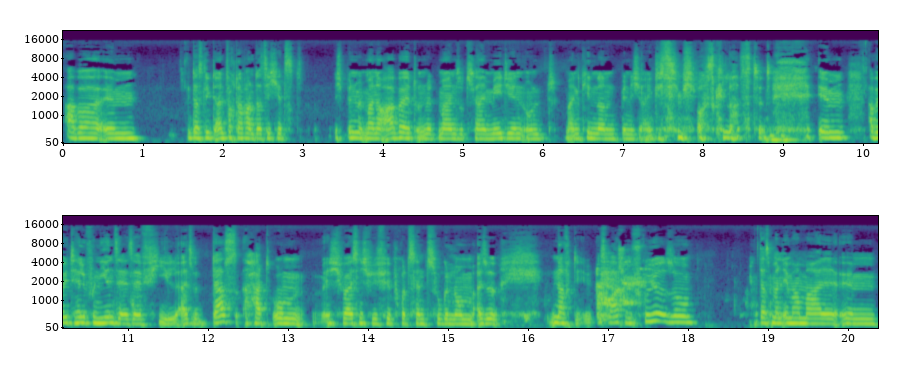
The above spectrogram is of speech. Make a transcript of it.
Aber ähm, das liegt einfach daran, dass ich jetzt, ich bin mit meiner Arbeit und mit meinen sozialen Medien und meinen Kindern bin ich eigentlich ziemlich ausgelastet. Mhm. Ähm, aber wir telefonieren sehr, sehr viel. Also das hat um, ich weiß nicht wie viel Prozent zugenommen. Also nach, es war schon früher so, dass man immer mal ähm,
